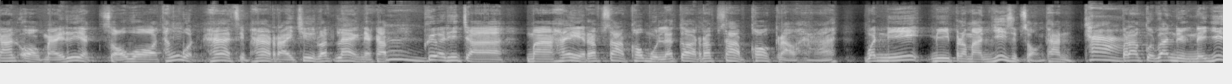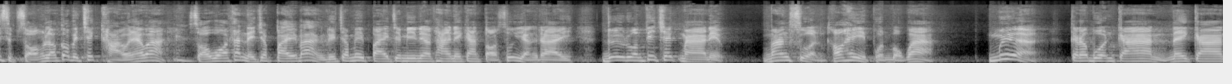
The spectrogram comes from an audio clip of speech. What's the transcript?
การออกหมายเรียกสวทั้งหมด 55 รายชื่อล็อตแรกนะครับ เพื่อที่จะมาให้รับทราบข้อมูลและก็รับทราบข้อกล่าวหา วันนี้มีประมาณ 22 ท่าน ค่ะ ปรากฏว่าหนึ่งใน 22 เราก็ไปเช็คข่าวนะว่า สวท่านไหนจะไปบ้าง หรือจะไม่ไปจะมีแนวทางในการต่อสู้อย่างไร โดยรวมที่เช็คมาเนี่ย บางส่วนเขาให้เหตุผลบอกว่า เมื่อกระบวนการในการ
